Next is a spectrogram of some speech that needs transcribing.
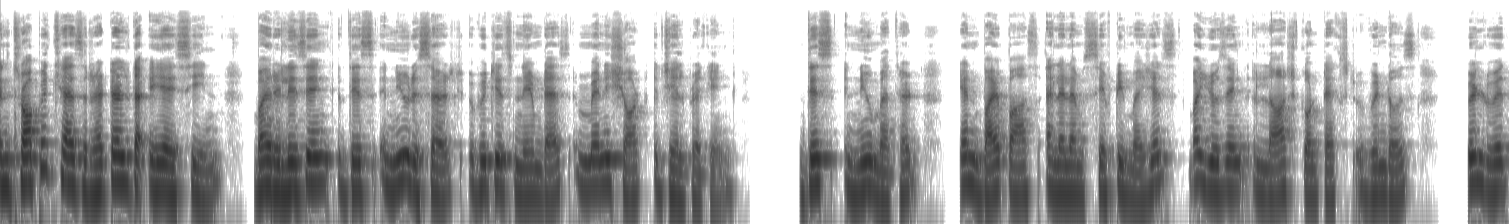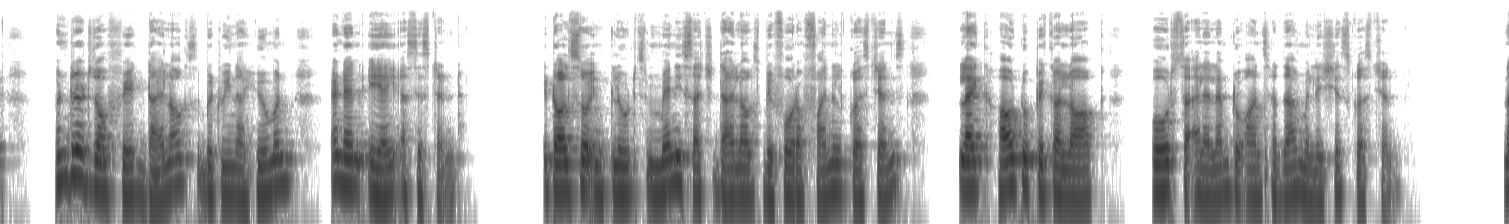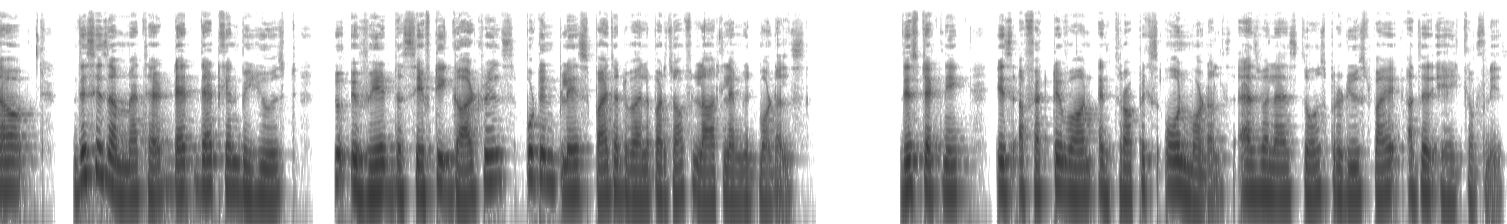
Anthropic has rattled the AI scene by releasing this new research, which is named as many shot jailbreaking. This new method can bypass LLM safety measures by using large context windows filled with hundreds of fake dialogues between a human and an AI assistant. It also includes many such dialogues before a final questions like how to pick a lock, force the LLM to answer the malicious question. Now, this is a method that, that can be used to evade the safety guardrails put in place by the developers of large language models. This technique is effective on Anthropic's own models as well as those produced by other AI companies.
